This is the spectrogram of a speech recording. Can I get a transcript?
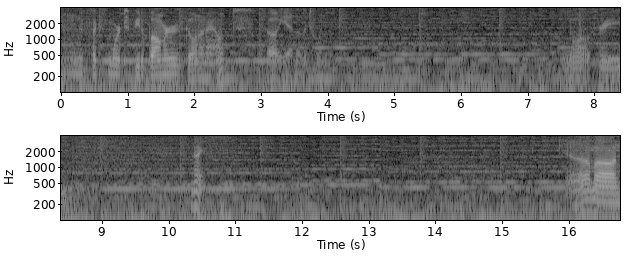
Mm, looks like some more torpedo bombers going on out. Oh yeah, another 20. U-103s. Nice. Come on.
